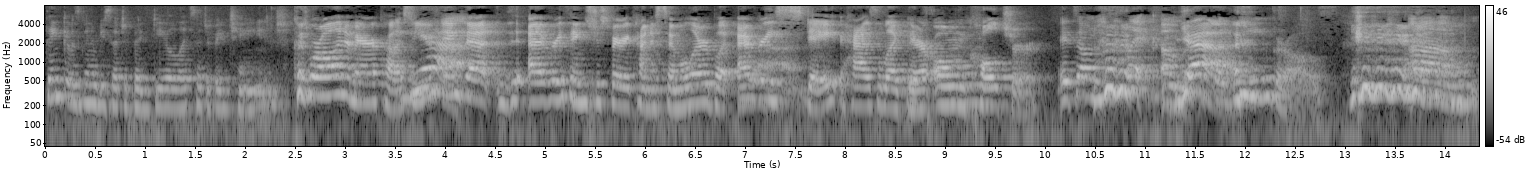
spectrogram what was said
think it was gonna be such a big deal, like such a big change. Because we're all in America, so you think that th- everything's just very kind of similar, but every Yeah. state has like their Its own own- culture. Its own clique. Um, Yeah. Like mean Girls. Um,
